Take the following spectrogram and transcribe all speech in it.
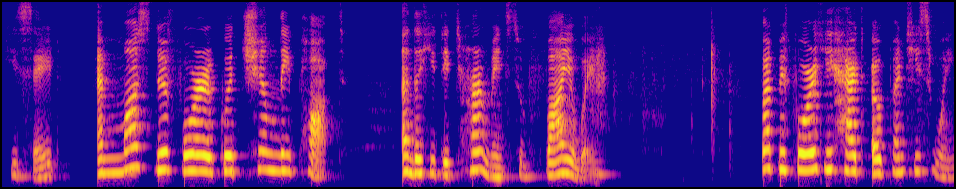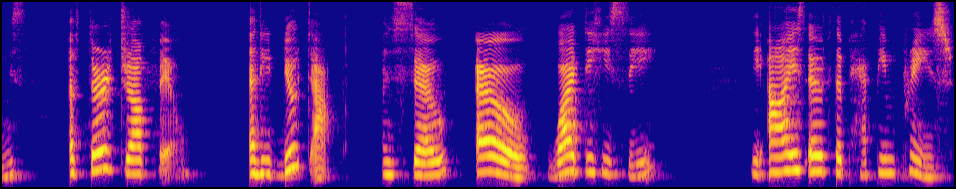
He said, I must do for a good chimney pot. And he determined to fly away. But before he had opened his wings, a third drop fell, and he looked up, and so, oh, what did he see? The eyes of the Pepin prince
